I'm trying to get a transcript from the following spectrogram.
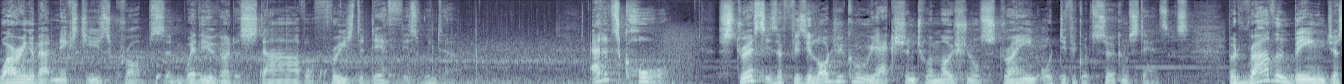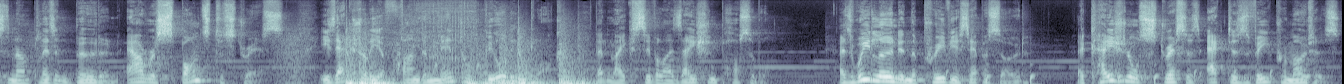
Worrying about next year's crops and whether you're going to starve or freeze to death this winter. At its core, stress is a physiological reaction to emotional strain or difficult circumstances. But rather than being just an unpleasant burden, our response to stress is actually a fundamental building block that makes civilization possible. As we learned in the previous episode, occasional stresses act as V promoters,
